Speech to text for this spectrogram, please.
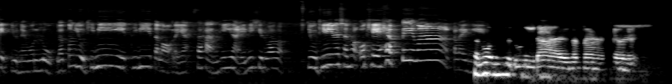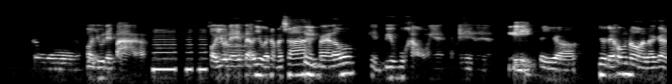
ติดอยู่ในวนลูปแล้วต้องอยู่ที่นี่ที่นี่ตลอดอะไรเงี้ย สถานที่ไหนที่คิดว่าแบบอยู่ที่นี่แล้วฉันแบบโอเคแฮปปี้มากอะไรอย่างฉันงี้วนอยู่ตรงนี้ได้นานๆเออเออขออยู่ในป่าครับ ขออยู่ในแบบแล้วอยู่กับธรรมชาติตื่นมาแล้วเห็นวิวภูเขาเงี้ยโอเคเลยอะ ตีเหรออยู่ในห้องนอนแล้วกัน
